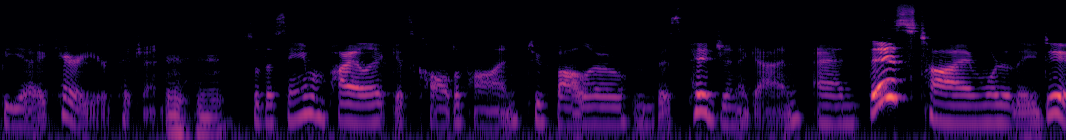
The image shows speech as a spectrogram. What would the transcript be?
via a carrier pigeon. Mm-hmm. So the same pilot gets called upon to follow this pigeon again. And this time, what do they do?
